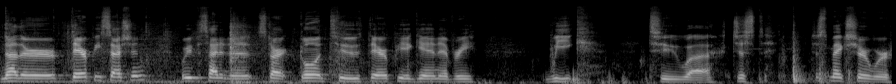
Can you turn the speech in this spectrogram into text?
another therapy session. We've decided to start going to therapy again every week to uh, just just make sure we're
